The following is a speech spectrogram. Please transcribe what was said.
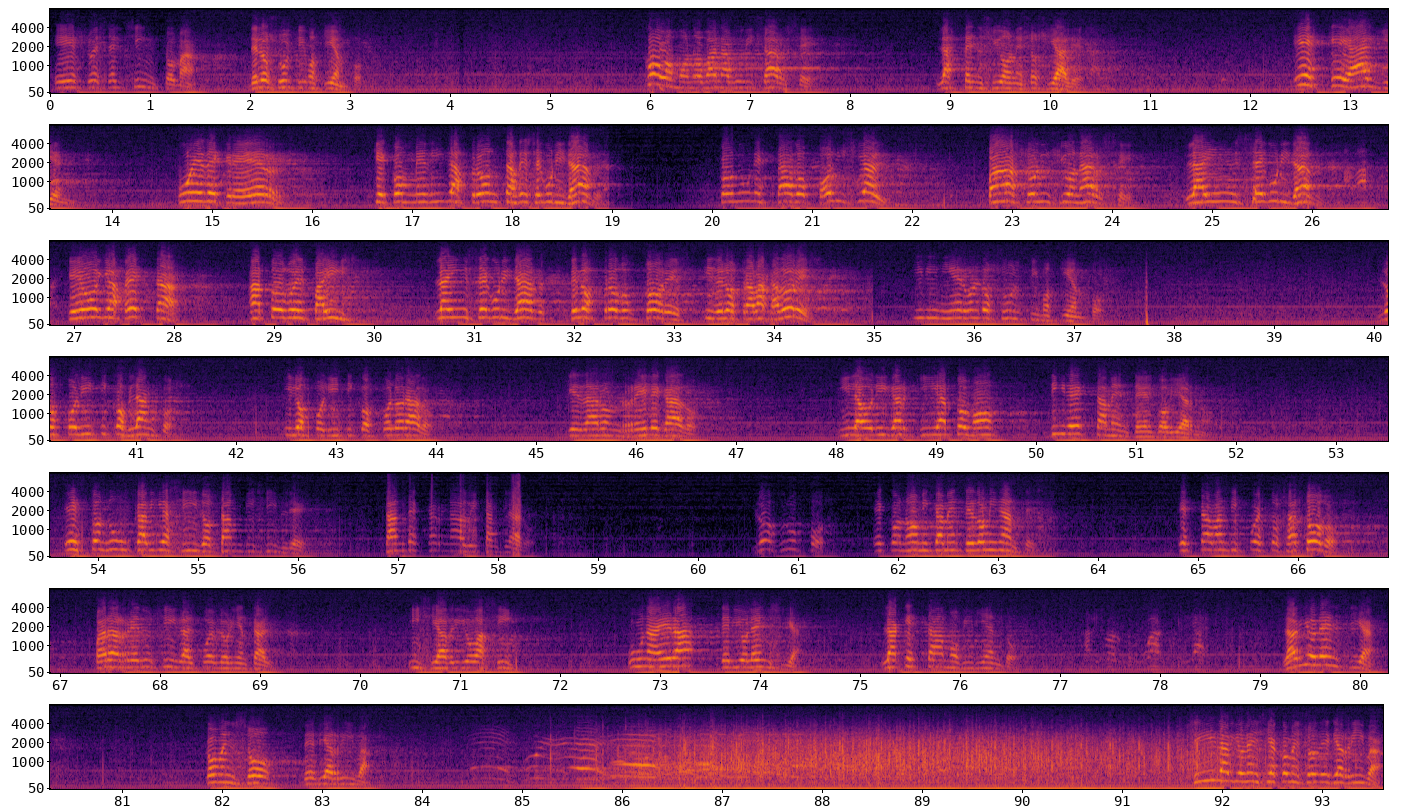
Eso es el síntoma de los últimos tiempos. ¿Cómo no van a agudizarse las tensiones sociales? ¿Es que alguien puede creer que con medidas prontas de seguridad, con un Estado policial, va a solucionarse la inseguridad que hoy afecta a todo el país, la inseguridad de los productores y de los trabajadores. Y vinieron los últimos tiempos. Los políticos blancos y los políticos colorados quedaron relegados y la oligarquía tomó directamente el gobierno. Esto nunca había sido tan visible, tan descarnado y tan claro. Los grupos económicamente dominantes estaban dispuestos a todo para reducir al pueblo oriental. Y se abrió así una era de violencia, la que estamos viviendo. La violencia comenzó desde arriba. Sí, la violencia comenzó desde arriba.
